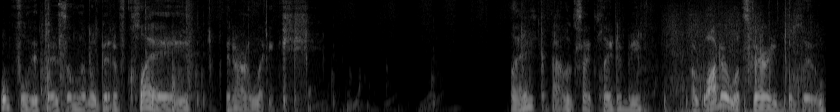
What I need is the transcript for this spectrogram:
Hopefully there's a little bit of clay in our lake. Clay? That looks like clay to me. Our water looks very blue.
